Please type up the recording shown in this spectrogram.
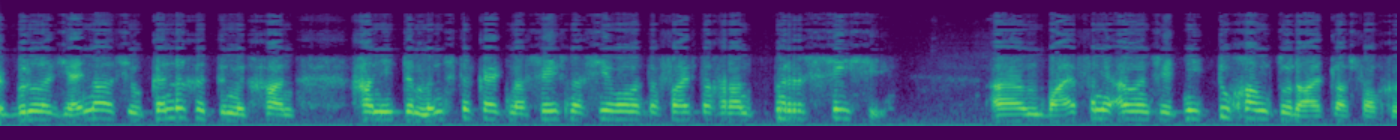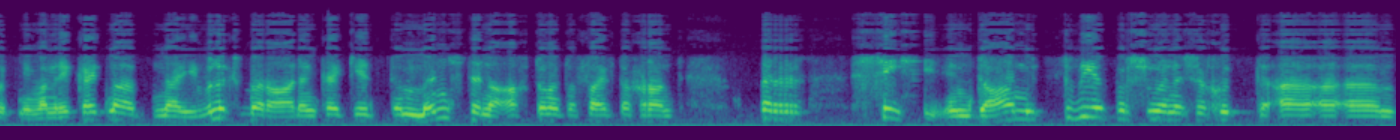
Ek bedoel as jy na as jou kundige toe moet gaan, gaan jy ten minste kyk na 6 na 750 rand per sessie. Ehm um, baie van die ouens het nie toegang tot daai klas van goed nie. Wanneer jy kyk na na huweliksberading, kyk jy ten minste na R850 per sessie en daar moet twee persone se goed uh uh um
